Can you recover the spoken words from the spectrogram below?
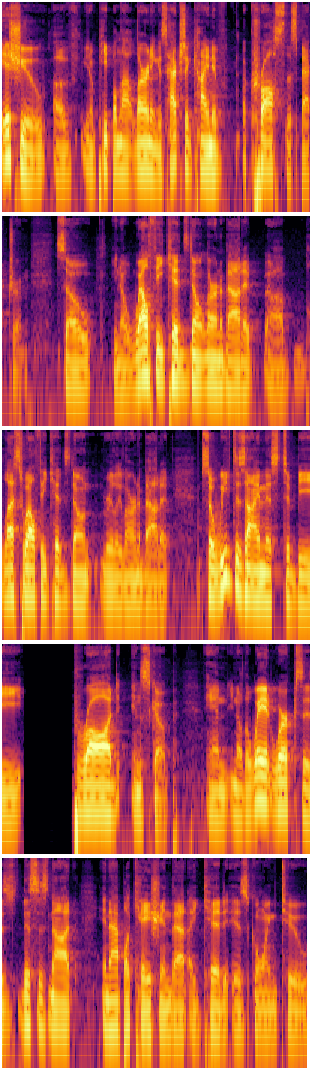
issue of, you know, people not learning is actually kind of across the spectrum. So, you know, wealthy kids don't learn about it. Uh, less wealthy kids don't really learn about it. So we've designed this to be broad in scope. And you know, the way it works is this is not an application that a kid is going to,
